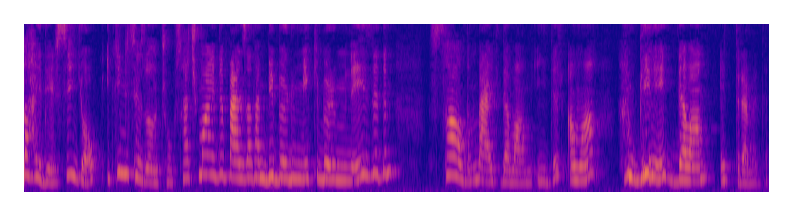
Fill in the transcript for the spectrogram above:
daha ilerisi yok. İkinci sezonu çok saçmaydı. Ben zaten bir bölüm iki bölümünü izledim. Saldım. Belki devamı iyidir ama beni devam ettiremedi.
